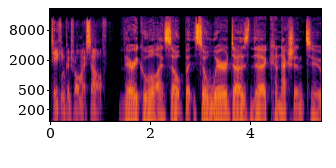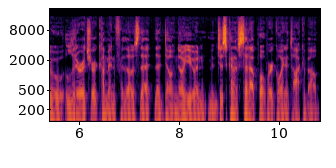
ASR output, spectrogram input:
taking control myself. Very cool. And so, but so where does the connection to literature come in for those that that don't know you, and just kind of set up what we're going to talk about?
